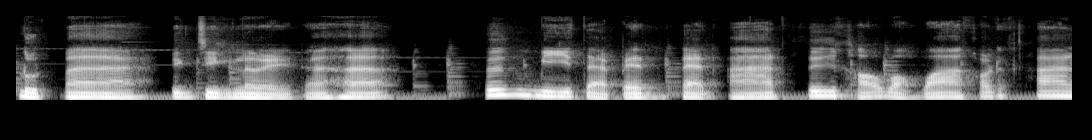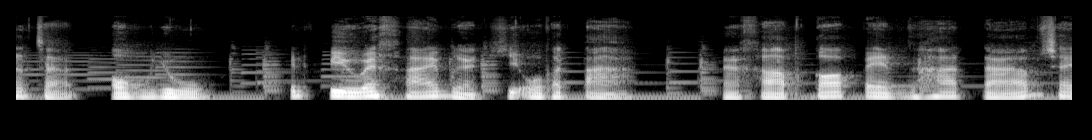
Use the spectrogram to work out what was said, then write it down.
หลุดมาจริงๆเลยนะฮะ ซึ่งมีแต่เป็นแฟนอาร์ตซึ่งเขาบอกว่าค่อนข้างจะตรงอยู่ เป็นฟิลคล้ายเหมือนคีโอพัตตา นะครับ ก็เป็นธาตุน้ำใช้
